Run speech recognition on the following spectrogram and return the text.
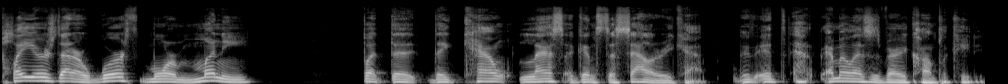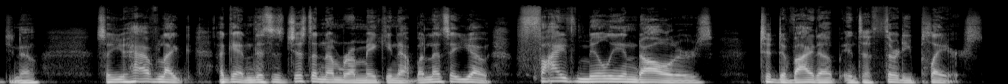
players that are worth more money, but the, they count less against the salary cap. It, it MLS is very complicated, you know. So you have like again, this is just a number I'm making up, but let's say you have five million dollars to divide up into 30 players.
